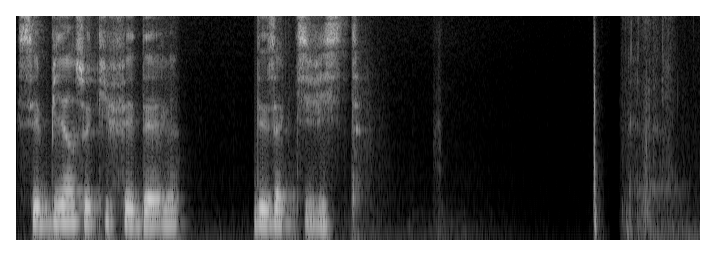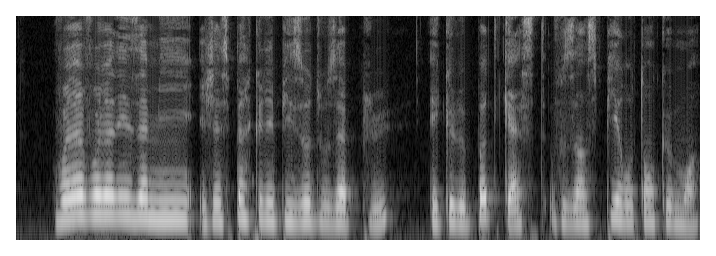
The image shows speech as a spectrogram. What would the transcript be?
c'est bien ce qui fait d'elles des activistes. Voilà, voilà les amis, j'espère que l'épisode vous a plu et que le podcast vous inspire autant que moi.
